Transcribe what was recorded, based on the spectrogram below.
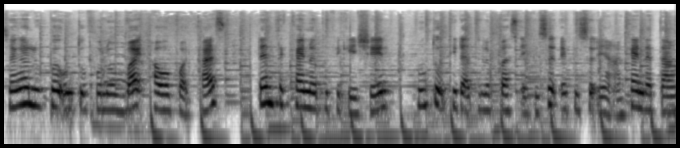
Jangan lupa untuk follow Byte Our Podcast dan tekan notification untuk tidak terlepas episod-episod yang akan datang.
